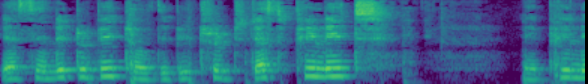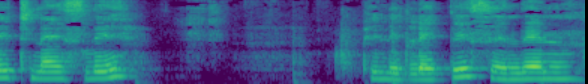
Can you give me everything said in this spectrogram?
Just a little bit of the beetroot just peel it uh, peel it nicely peel it like this and then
